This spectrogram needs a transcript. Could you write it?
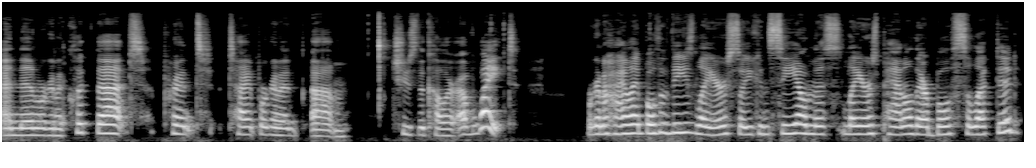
And then we're going to click that print type. We're going to um, choose the color of white. We're going to highlight both of these layers. So you can see on this layers panel, they're both selected.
